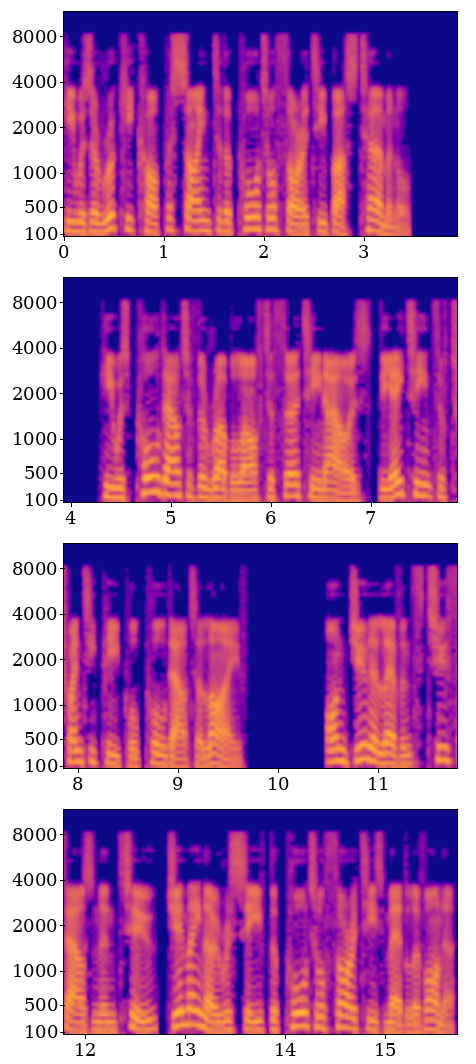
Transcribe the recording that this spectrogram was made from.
he was a rookie cop assigned to the Port Authority bus terminal. He was pulled out of the rubble after 13 hours, the 18th of 20 people pulled out alive. On June 11, 2002, Jimeno received the Port Authority's Medal of Honor.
